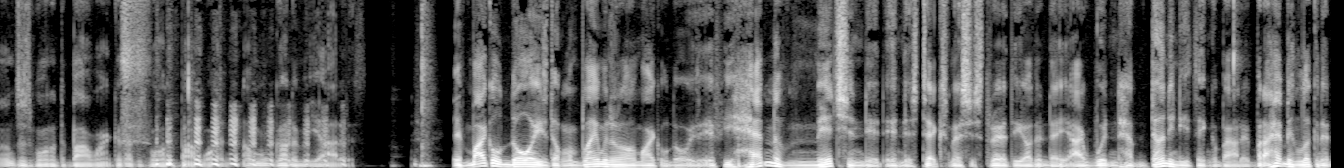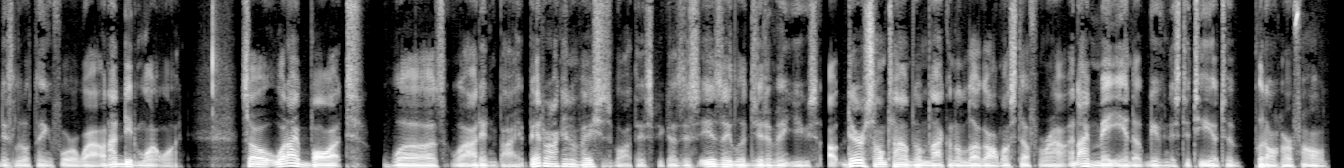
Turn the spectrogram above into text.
I just wanted to buy one because I just wanted to buy one. I'm going to be honest if Michael Doise, though, I'm blaming it on Michael Doise. If he hadn't have mentioned it in his text message thread the other day, I wouldn't have done anything about it. But I had been looking at this little thing for a while, and I did want one. So what I bought was well, I didn't buy it. Bedrock Innovations bought this because this is a legitimate use. Uh, there are sometimes I'm not going to lug all my stuff around, and I may end up giving this to Tia to put on her phone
